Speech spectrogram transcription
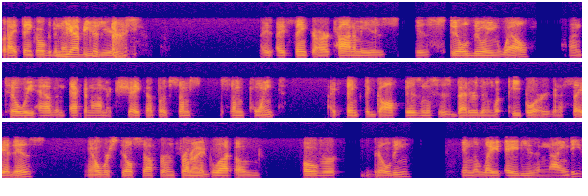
But I think over the next yeah, few years, I, I think our economy is is still doing well until we have an economic shakeup of some some point. I think the golf business is better than what people are going to say it is. You know, we're still suffering from right. the glut of overbuilding in the late 80s and 90s.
